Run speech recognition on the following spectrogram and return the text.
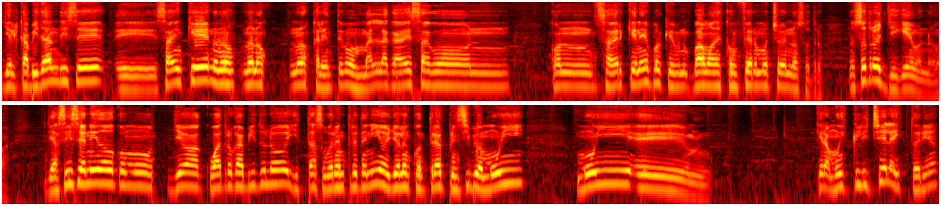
y el capitán dice, eh, ¿saben qué? No nos, no, nos, no nos calentemos más la cabeza con, con saber quién es porque vamos a desconfiar mucho de nosotros. Nosotros lleguemos nomás. Y así se han ido como lleva cuatro capítulos y está súper entretenido. Yo lo encontré al principio muy, muy... eh, que era muy cliché la historia.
